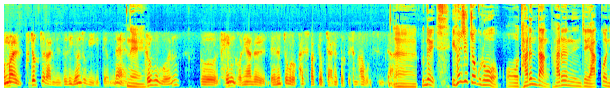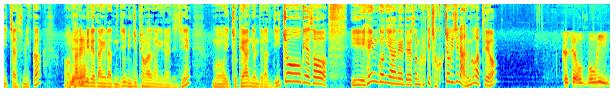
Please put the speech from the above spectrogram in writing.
정말 부적절한 일들이 연속이기 때문에 네. 결국은 그 해임 건의안을 내는 쪽으로 갈 수밖에 없지 않을까 그렇게 생각하고 있습니다. 아, 근데 이 현실적으로 어, 다른 당, 다른 이제 야권 있지 않습니까? 어, 네. 바른미래당이라든지 민주평화당이라든지 뭐 이쪽 대한연대라든지 이쪽에서 이 해임 건의안에 대해서는 그렇게 적극적이지는 않은 것 같아요. 글쎄요, 뭐 우리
